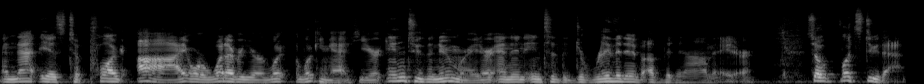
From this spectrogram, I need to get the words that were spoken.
And that is to plug i, or whatever you're lo looking at here, into the numerator and then into the derivative of the denominator. So let's do that.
